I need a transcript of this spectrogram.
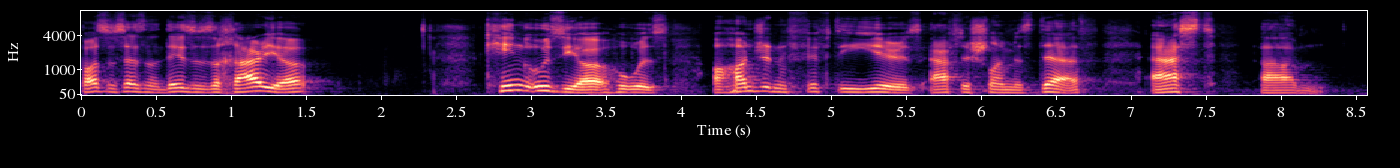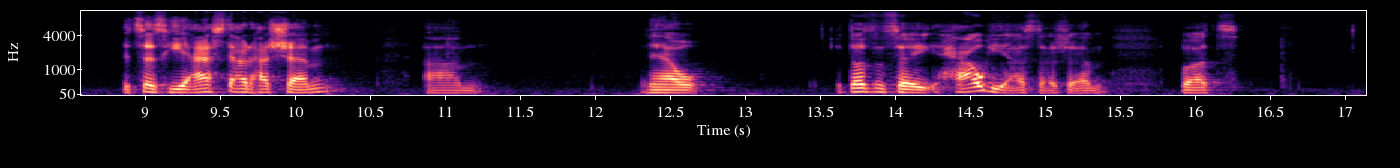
pasuk says, in the days of Zechariah, King Uzziah, who was 150 years after Shlomo's death, asked. Um, it says he asked out Hashem. Um, now, it doesn't say how he asked Hashem, but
